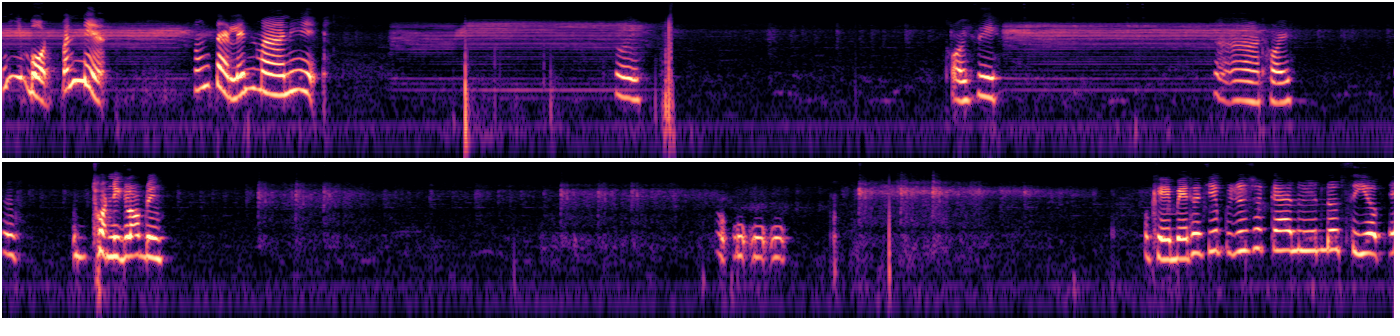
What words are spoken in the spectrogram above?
นี่บทปั้นเนี่ย ตั้งแต่เล่นมานี่ เฮ้ย ถอยสิ อ่าถอยชนอีกรอบหนึ่งโอ้โอ้โอ้โอ้โอเคเบต้าชิปราชการเรือนรถสีบเอ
